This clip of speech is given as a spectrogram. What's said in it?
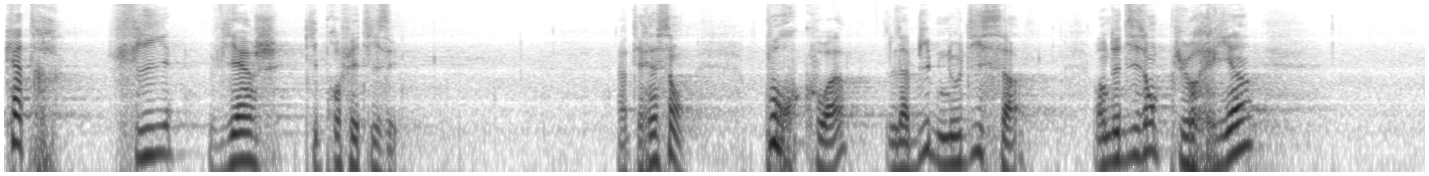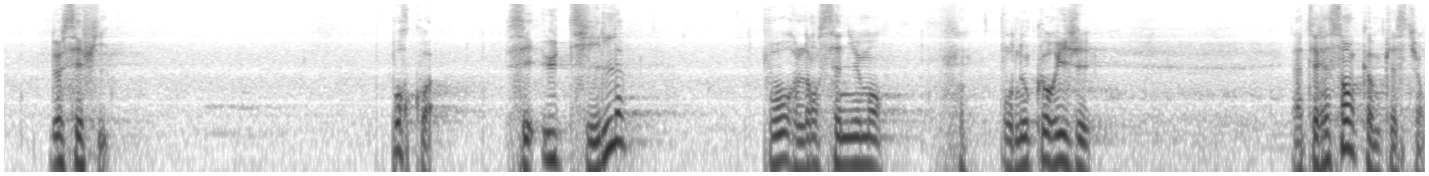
quatre filles vierges qui prophétisaient. Intéressant. Pourquoi la Bible nous dit ça en ne disant plus rien de ses filles. Pourquoi? C'est utile pour l'enseignement, pour nous corriger. Intéressant comme question.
